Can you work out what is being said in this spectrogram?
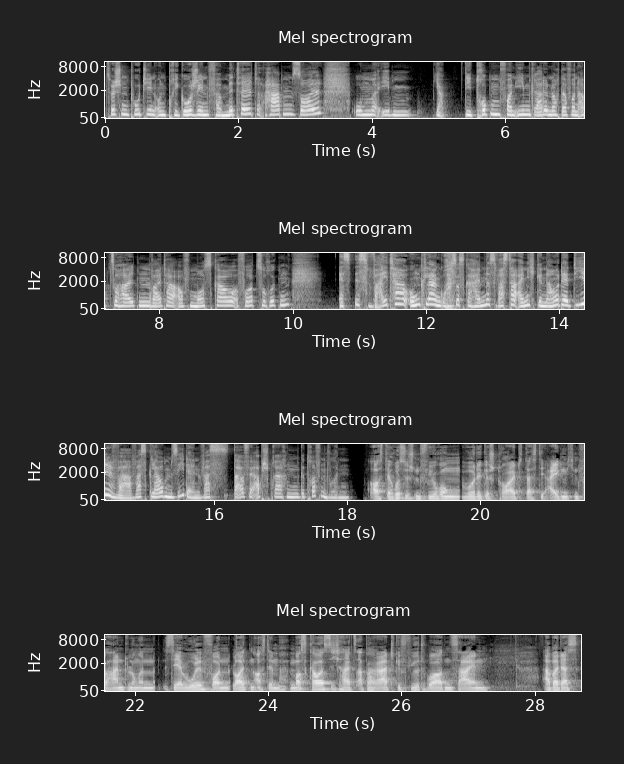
zwischen Putin und Prigozhin vermittelt haben soll, um eben ja, die Truppen von ihm gerade noch davon abzuhalten, weiter auf Moskau vorzurücken. Es ist weiter unklar, ein großes Geheimnis, was da eigentlich genau der Deal war. Was glauben Sie denn, was da für Absprachen getroffen wurden? Aus der russischen Führung wurde gestreut, dass die eigentlichen Verhandlungen sehr wohl von Leuten aus dem Moskauer Sicherheitsapparat geführt worden seien, aber dass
